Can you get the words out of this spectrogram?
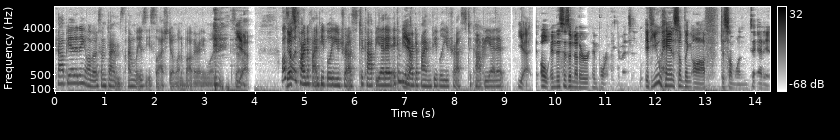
copy editing. Although sometimes I'm lazy slash don't want to bother anyone. So. Yeah, Also, That's- it's hard to find people you trust to copy edit. It can be Yeah. hard to find people you trust to copy edit. Yeah. Oh, and this is another important thing to mention. If you hand something off to someone to edit,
